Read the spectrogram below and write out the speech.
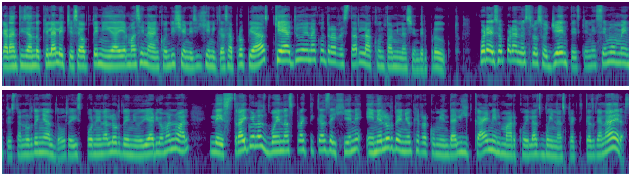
garantizando que la leche sea obtenida y almacenada en condiciones higiénicas apropiadas que ayuden a contrarrestar la contaminación del producto. Por eso, para nuestros oyentes que en ese momento están ordeñando o se disponen al ordeño diario manual, les traigo las buenas prácticas de higiene en el ordeño que recomienda el ICA en el marco de las buenas prácticas ganaderas,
